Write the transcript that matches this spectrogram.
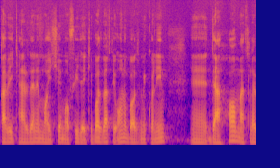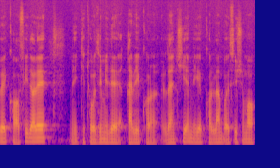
قوی کردن مایچه مفیده که باز وقتی اونو باز می‌کنیم ده ها مطلب کافی داره که توضیح میده قوی کردن چیه. میگه کلا باعثی شما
